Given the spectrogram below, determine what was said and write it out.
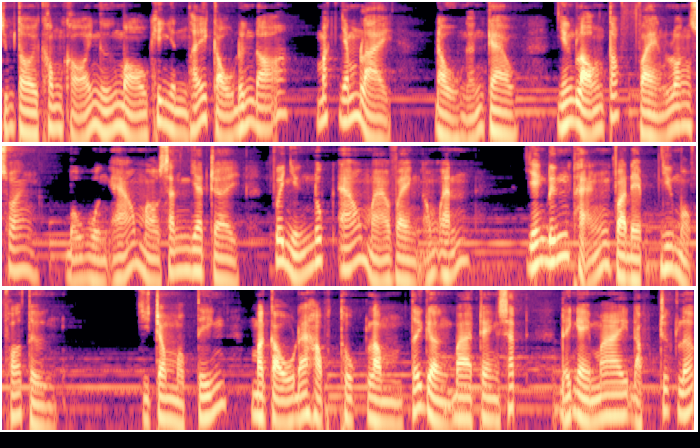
Chúng tôi không khỏi ngưỡng mộ khi nhìn thấy cậu đứng đó, mắt nhắm lại, đầu ngẩng cao, những lọn tóc vàng loăn xoăn, bộ quần áo màu xanh da trời với những nút áo mạ vàng óng ánh, dáng đứng thẳng và đẹp như một pho tượng. Chỉ trong một tiếng mà cậu đã học thuộc lòng tới gần ba trang sách để ngày mai đọc trước lớp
